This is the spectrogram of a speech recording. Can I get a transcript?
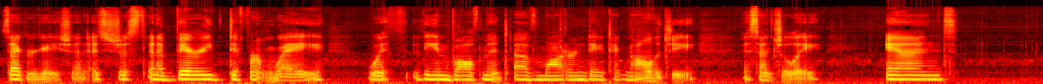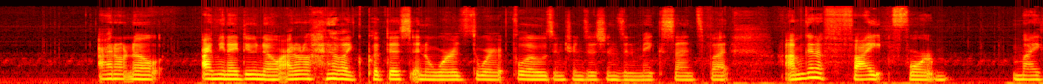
segregation. It's just in a very different way with the involvement of modern day technology, essentially. And I don't know. I mean, I do know. I don't know how to like put this in words to where it flows and transitions and makes sense, but I'm going to fight for my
